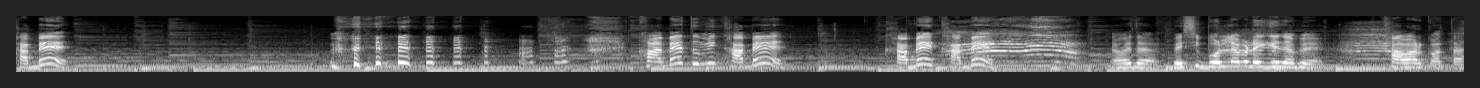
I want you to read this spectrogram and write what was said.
খাবে? খাবে, তুমি খাবে? খাবে খাবে? বেশি বললে আবার রেগে যাবে। খাওয়ার কথা।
